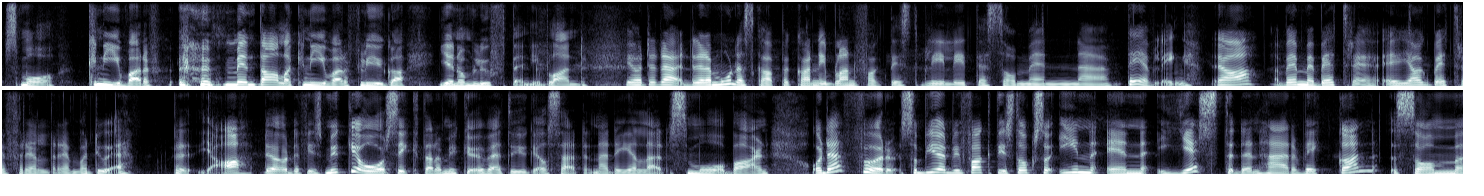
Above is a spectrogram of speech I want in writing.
små knivar, mentala knivar flyga genom luften ibland. Ja, det där, det där moderskapet kan ibland faktiskt bli lite som en äh, tävling. Ja, Vem är bättre? Är jag bättre förälder än vad du är? Ja, det, det finns mycket åsikter och mycket övertygelser när det gäller små barn. Och därför så bjöd vi faktiskt också in en gäst den här veckan som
